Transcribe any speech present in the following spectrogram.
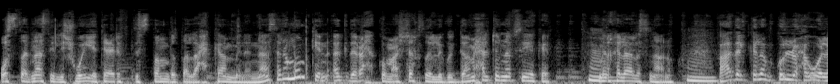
وسط الناس اللي شوية تعرف تستنبط الأحكام من الناس، أنا ممكن أقدر أحكم على الشخص اللي قدامي حالته النفسية كيف؟ من خلال أسنانه. فهذا الكلام كله حول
